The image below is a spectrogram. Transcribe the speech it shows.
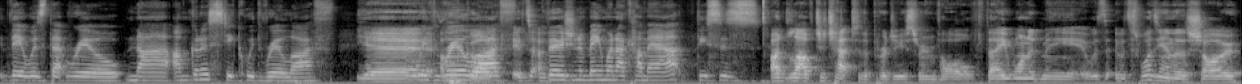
there was that real, nah, I'm going to stick with real life, Yeah, with oh real God, life It's a, version of me when I come out? This is, I'd love to chat to the producer involved. They wanted me. It was it was towards the end of the show,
